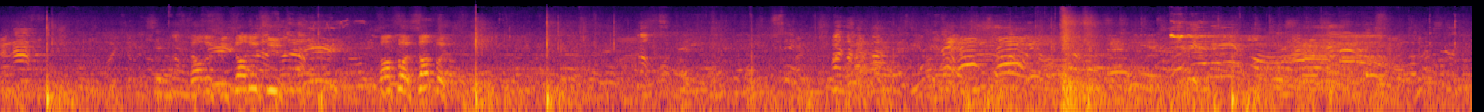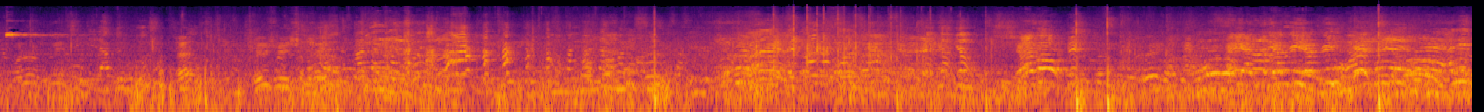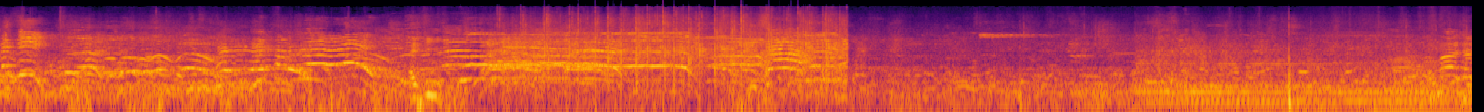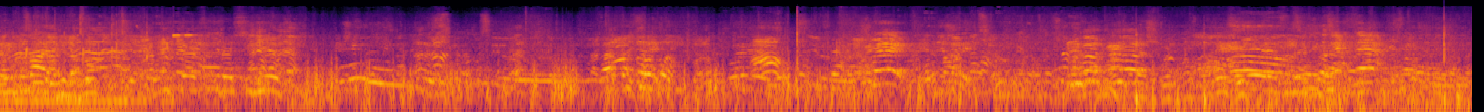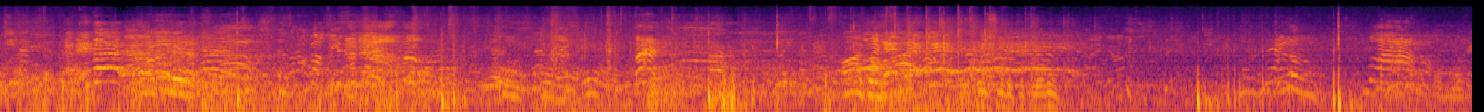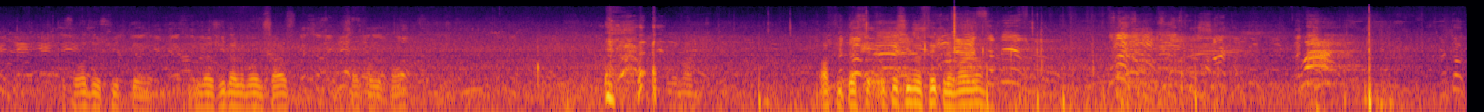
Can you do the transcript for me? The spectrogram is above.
Enough! Sors dessus, sors dessus. Sans faute, sans faute. Hein Oui, je vais chercher. Allez, vas-y Elle finit. Dommage, allez, dommage. Signé. Ça de suite il agit dans le bon sens, ça qu'on le prend. oh putain, qu'est-ce qu'il me fait Clément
